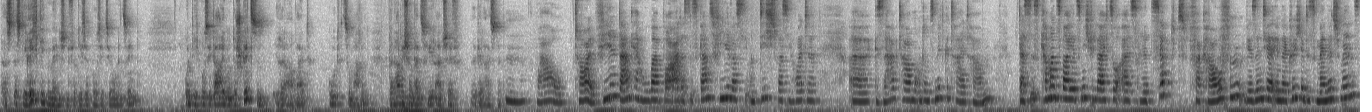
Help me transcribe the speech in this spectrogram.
dass das die richtigen Menschen für diese Positionen sind. Und ich muss sie darin unterstützen, ihre Arbeit gut zu machen. Dann habe ich schon ganz viel als Chef äh, geleistet. Mhm. Wow, toll. Vielen Dank, Herr Huber. Boah, das ist ganz viel was Sie, und dicht, was Sie heute äh, gesagt haben und uns mitgeteilt haben. Das ist, kann man zwar jetzt nicht vielleicht so als Rezept verkaufen. Wir sind ja in der Küche des Managements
